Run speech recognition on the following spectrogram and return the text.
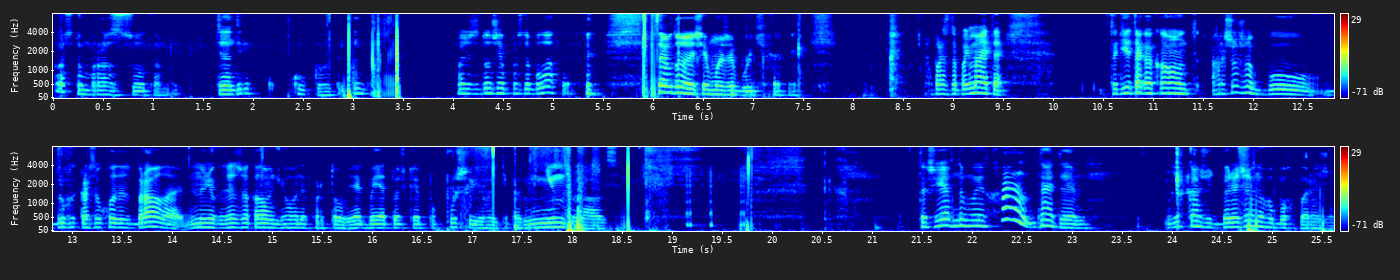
Просто мразота. Це на таких кубках, ви прикиньте. Може за що я просто балакаю? Це теж ще може бути. Просто, понимаете, тоді так аккаунт, хорошо, що був друг якраз виходив з Бравла, ну якраз аккаунт його не фартовий. Якби я трошки попушив його і типу, мені не понравився. Тож я думаю, хай, знаєте, як кажуть, береженого Бог береже.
